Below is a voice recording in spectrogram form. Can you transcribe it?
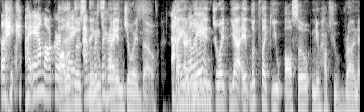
Like, I am awkward. All of those I'm things I enjoyed though. I Like I really really- enjoyed. Yeah, it looked like you also knew how to run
